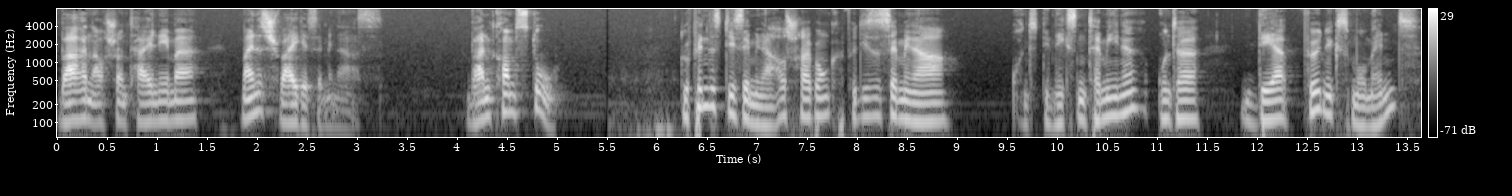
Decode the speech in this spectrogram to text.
waren auch schon Teilnehmer meines Schweigeseminars. Wann kommst du? Du findest die Seminarausschreibung für dieses Seminar und die nächsten Termine unter der Phoenix Moment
